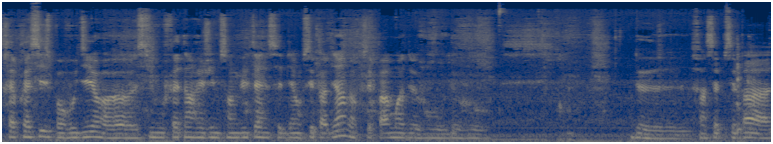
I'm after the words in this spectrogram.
très précises pour vous dire si vous faites un régime sans gluten, c'est bien ou c'est pas bien. Donc c'est pas à moi de vous, de vous de, enfin c'est pas,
